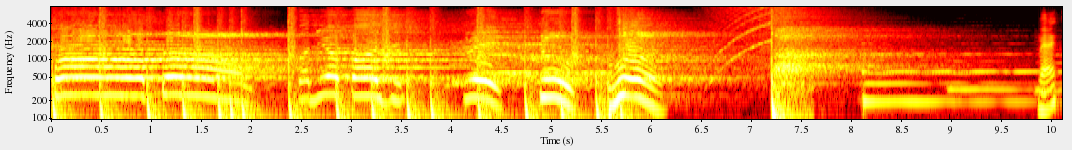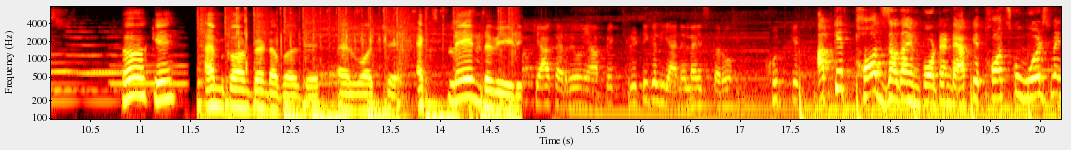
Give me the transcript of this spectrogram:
popped for new policy. Three, two, one. Max? Okay. I'm confident about this. I'll watch it. Explain the video. क्या कर रहे हो यहाँ पे क्रिटिकली एनालाइज करो खुद के आपके थॉट्स ज़्यादा इंपॉर्टेंट है आपके थॉट्स को वर्ड्स में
